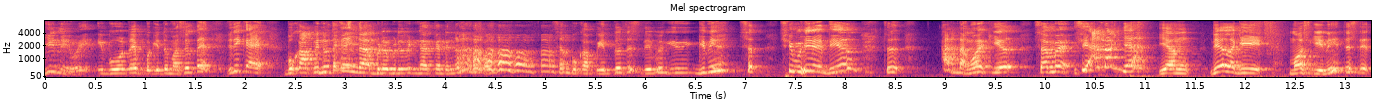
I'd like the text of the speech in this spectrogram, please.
gini we, ibu teh begitu masuk teh jadi kayak buka pintu teh kayak nggak bener-bener nggak kedengeran apa set buka pintu terus dia begini gini set si ibunya diam terus antang we kieu sampai si anaknya yang dia lagi mau segini terus dia,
